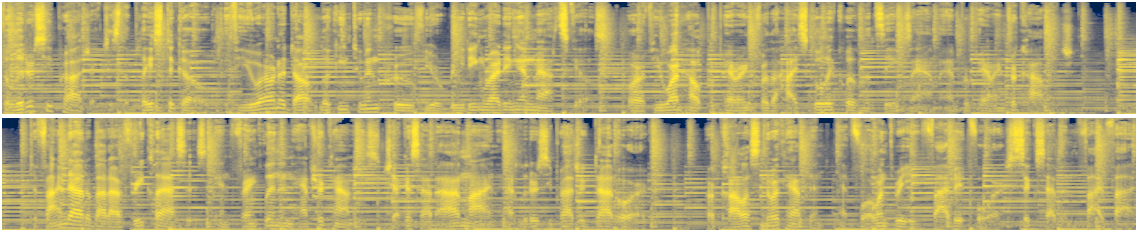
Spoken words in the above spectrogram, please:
The Literacy Project is the place to go if you are an adult looking to improve your reading, writing, and math skills, or if you want help preparing for the high school equivalency exam and preparing for college. To find out about our free classes in Franklin and Hampshire counties, check us out online at literacyproject.org or call us in Northampton at 413 584 6755.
